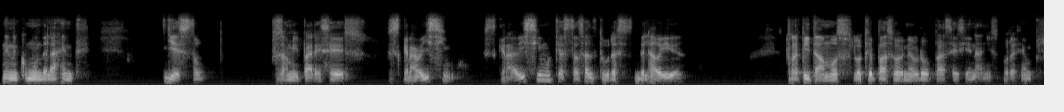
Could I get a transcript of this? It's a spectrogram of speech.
en el común de la gente. Y esto, pues a mi parecer, es gravísimo, es gravísimo que a estas alturas de la vida repitamos lo que pasó en Europa hace 100 años, por ejemplo.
